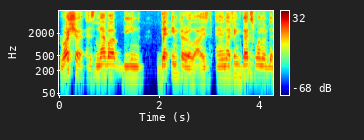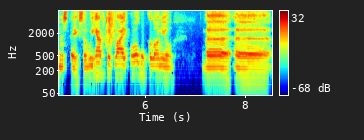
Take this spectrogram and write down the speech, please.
Russia has never been de-imperialized, and I think that's one of the mistakes. So we have to apply all the colonial uh, uh,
